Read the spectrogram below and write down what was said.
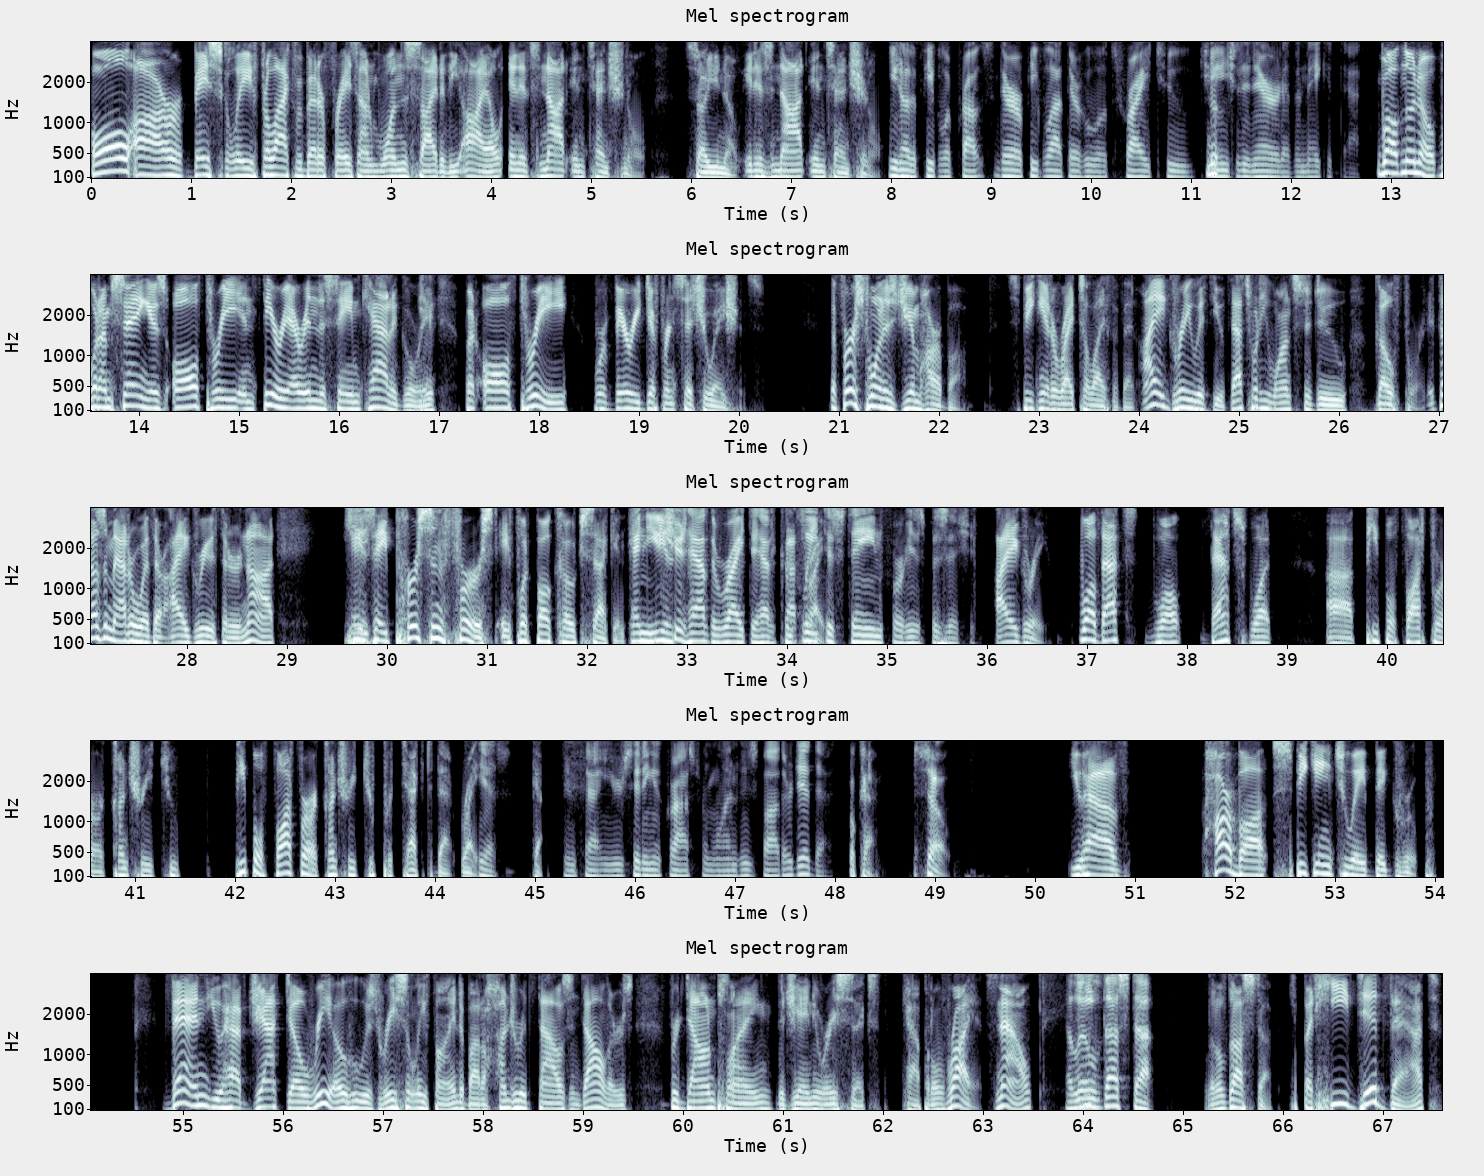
All are basically, for lack of a better phrase, on one side of the aisle, and it's not intentional. So, you know, it is not intentional. You know, the people are proud. There are people out there who will try to change the narrative and make it that. Well, no, no. What I'm saying is all three, in theory, are in the same category, Yeah. but all three were very different situations. The first one is Jim Harbaugh speaking at a Right to Life event. I agree with you. If that's what he wants to do, go for it. It doesn't matter whether I agree with it or not. He Hey. is a person first, a football coach second. And you He should have the right to have complete right. disdain for his position. I agree. Well, that's well, that's what uh, people fought for our country to. People fought for our country to protect that right. Yes. Okay. In fact, you're sitting across from one whose father did that. Okay. So you have Harbaugh speaking to a big group. Then you have Jack Del Rio, who was recently fined about $100,000 for downplaying the January 6th Capitol riots. Now, A little He- dust up. little dust up. But he did that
